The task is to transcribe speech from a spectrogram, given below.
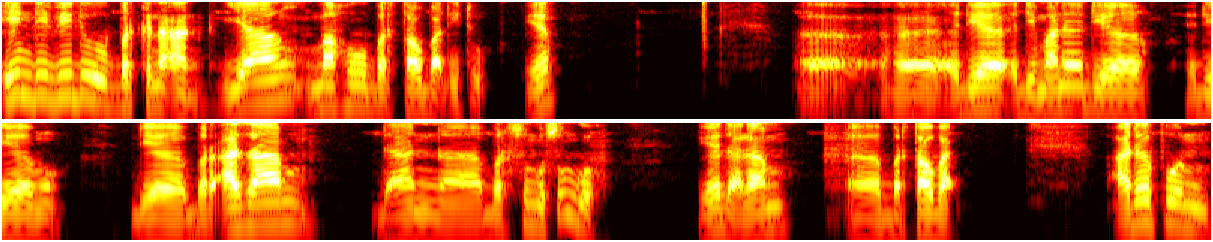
individu berkenaan yang mahu bertaubat itu ya uh, uh, dia di mana dia dia dia berazam dan uh, bersungguh-sungguh ya dalam uh, bertaubat adapun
